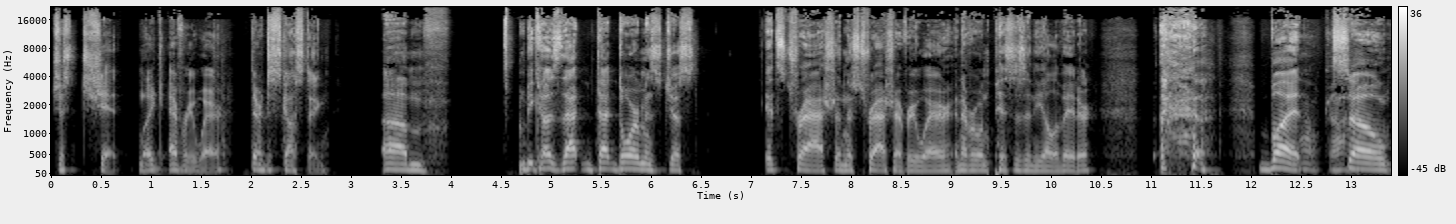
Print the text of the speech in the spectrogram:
just shit like everywhere. They're disgusting. Um, because that that dorm is just it's trash and there's trash everywhere and everyone pisses in the elevator. but Oh, so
